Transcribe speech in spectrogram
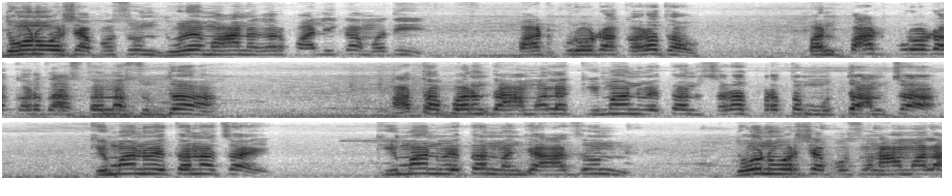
दोन वर्षापासून धुळे महानगरपालिकामध्ये पाठपुरवठा करत आहोत. पण पाठपुरवठा करत असताना सुद्धा आतापर्यंत आम्हाला किमान वेतन सर्वात प्रथम मुद्दा आमचा किमान वेतनाचा आहे. किमान वेतन म्हणजे अजून दोन वर्षापासून आम्हाला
